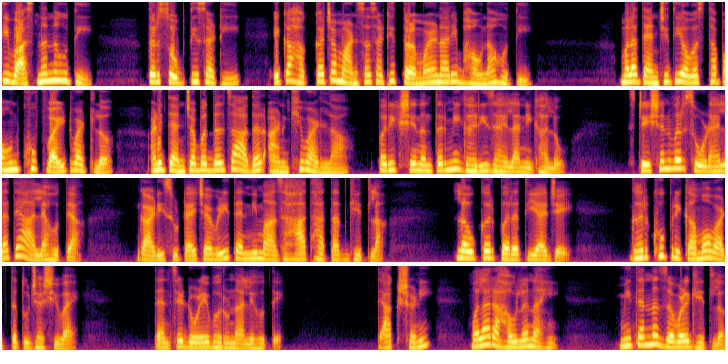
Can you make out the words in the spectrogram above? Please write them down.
ती वासना नव्हती तर सोबतीसाठी एका हक्काच्या माणसासाठी तळमळणारी भावना होती. मला त्यांची ती अवस्था पाहून खूप वाईट वाटलं आणि त्यांच्याबद्दलचा आदर आणखी वाढला. परीक्षेनंतर मी घरी जायला निघालो. स्टेशनवर सोडायला त्या आल्या होत्या. गाडी सुटायच्या वेळी त्यांनी माझा हात हातात घेतला. लवकर परत या जय घर खूप रिकामं वाटतं तुझ्याशिवाय. त्यांचे डोळे भरून आले होते. त्या क्षणी मला राहवलं नाही. मी त्यांना जवळ घेतलं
